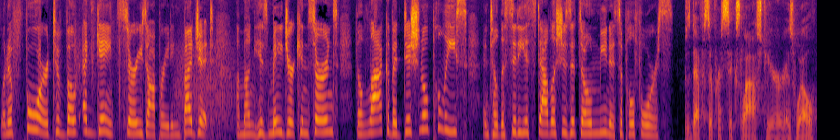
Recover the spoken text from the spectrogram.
one of four to vote against Surrey's operating budget. Among his major concerns, the lack of additional police until the city establishes its own municipal force. There was a deficit for six last year as well.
